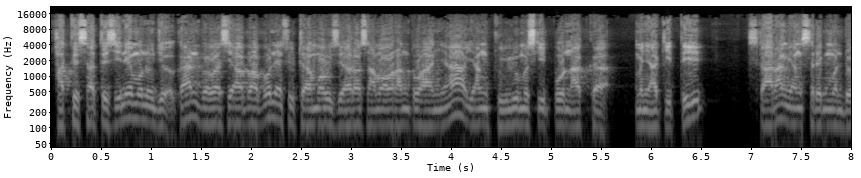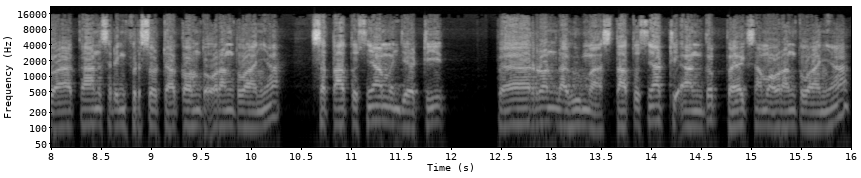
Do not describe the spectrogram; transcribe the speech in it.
Hadis-hadis ini menunjukkan bahwa siapa pun yang sudah mau ziarah sama orang tuanya yang dulu meskipun agak menyakiti sekarang yang sering mendoakan, sering bersodakoh untuk orang tuanya, statusnya menjadi baron lahuma. Statusnya dianggap baik sama orang tuanya,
